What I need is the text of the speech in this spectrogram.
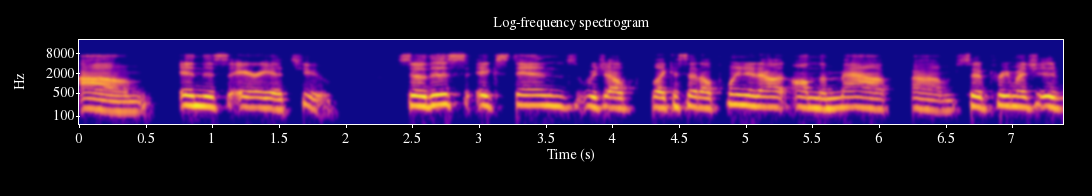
um, in this area too. So this extends, which I'll, like I said, I'll point it out on the map. Um, so pretty much it,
